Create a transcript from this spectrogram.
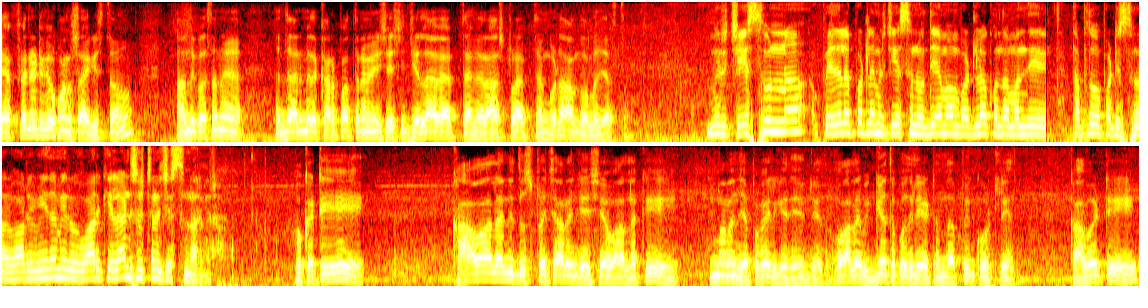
డెఫినెట్గా కొనసాగిస్తాం. అందుకోసమే దాని మీద కరపత్రం వేసేసి జిల్లా వ్యాప్తంగా రాష్ట్ర వ్యాప్తంగా కూడా ఆందోళన చేస్తాం. మీరు చేస్తున్న పేదల పట్ల మీరు చేస్తున్న ఉద్యమం పట్ల కొంతమంది తప్పుతో పట్టిస్తున్నారు. వారి మీద మీరు వారికి ఎలాంటి సూచనలు చేస్తున్నారు మీరు? ఒకటి కావాలని దుష్ప్రచారం చేసే వాళ్ళకి మనం చెప్పగలిగేది ఏం లేదు. వాళ్ళ విజ్ఞత వదిలేయటం తప్ప ఇంకోటి లేదు. కాబట్టి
